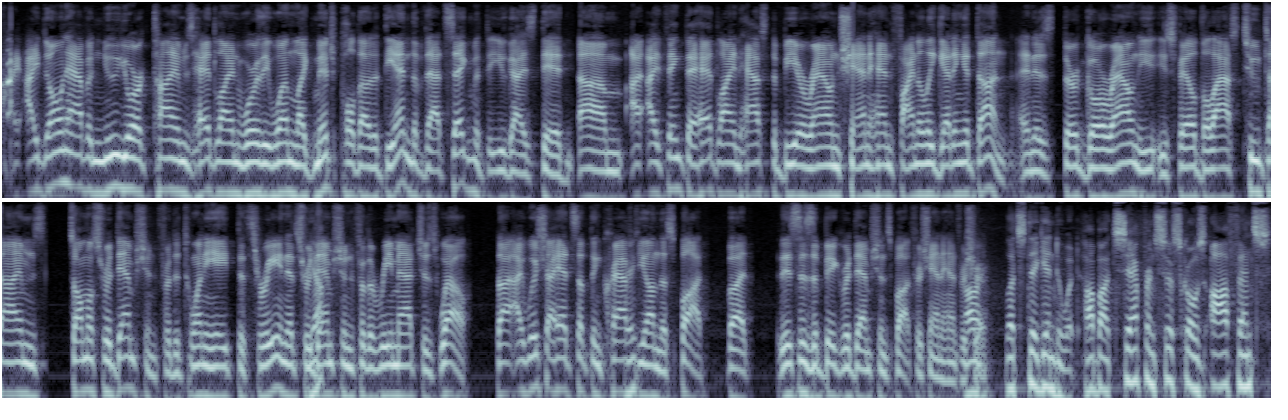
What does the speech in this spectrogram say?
I, I don't have a New York Times headline worthy one like Mitch pulled out at the end of that segment that you guys did. Um, I, I, think the headline has to be around Shanahan finally getting it done. And his third go around, he, he's failed the last two times. It's almost redemption for the 28 to 3, and it's redemption yep. for the rematch as well. I wish I had something crafty on the spot, but this is a big redemption spot for Shanahan for All sure. Right, let's dig into it. How about San Francisco's offense?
